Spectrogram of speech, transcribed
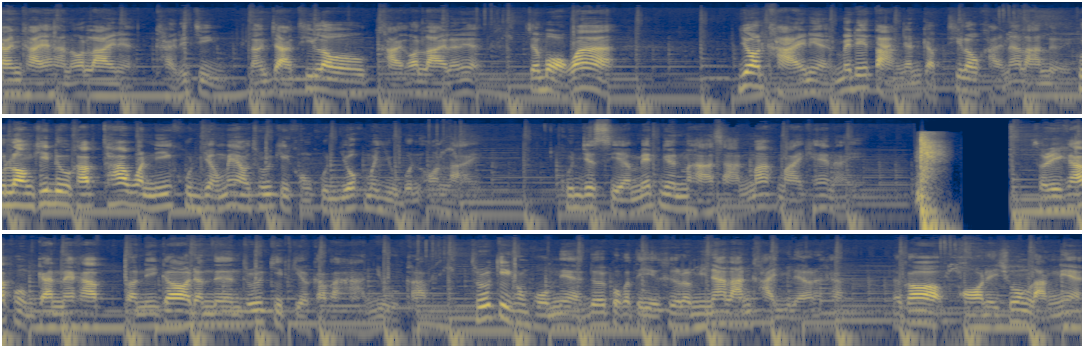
การขายอาหารออนไลน์เนี่ยขายได้จริง หลังจากที่เราขายออนไลน์แล้วเนี่ยจะบอกว่ายอดขายเนี่ยไม่ได้ต่างกันกับที่เราขายหน้าร้านเลย คุณลองคิดดูครับ ถ้าวันนี้คุณยังไม่เอาธุรกิจของคุณยกมาอยู่บนออนไลน์ คุณจะเสียเม็ดเงินมหาศาลมากมายแค่ไหน สวัสดีครับผมกันนะครับ ตอนนี้ก็ดำเนินธุรกิจเกี่ยวกับอาหารอยู่ครับ ธุรกิจของผมเนี่ยโดยปกติคือเรามีหน้าร้านขายอยู่แล้วนะครับ แล้วก็พอในช่วงหลังเนี่ย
